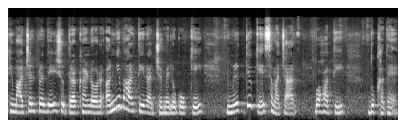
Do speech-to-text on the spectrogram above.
हिमाचल प्रदेश, उत्तराखंड और अन्य भारतीय राज्यों में लोगों की मृत्यु के समाचार बहुत ही दुखद है।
